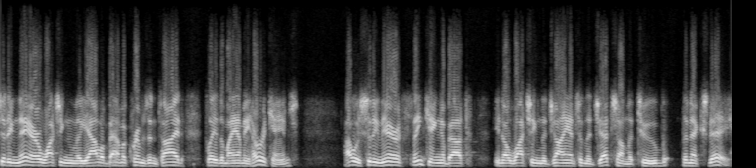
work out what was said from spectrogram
sitting there watching the Alabama Crimson Tide play the Miami Hurricanes. I was sitting there thinking about, you know, watching the Giants and the Jets on the tube the next day.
